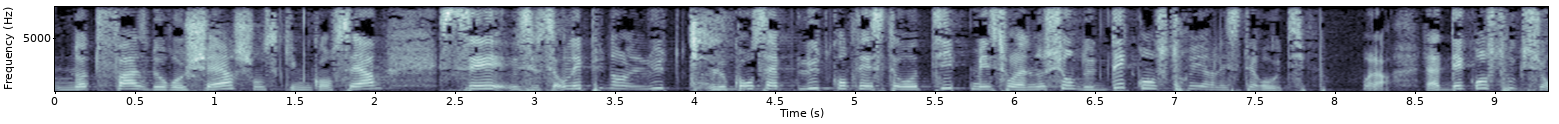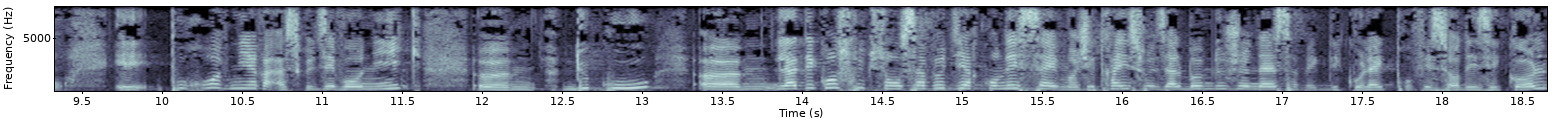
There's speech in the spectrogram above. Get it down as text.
une autre phase de recherche en ce qui me concerne, c'est, on n'est plus dans le concept lutte contre les stéréotypes, mais sur la notion de déconstruire les stéréotypes. Voilà, la déconstruction. Et pour revenir à ce que disait Vonique, euh, du coup, euh, la déconstruction, ça veut dire qu'on essaye. Moi, j'ai travaillé sur les albums de jeunesse avec des collègues professeurs des écoles.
